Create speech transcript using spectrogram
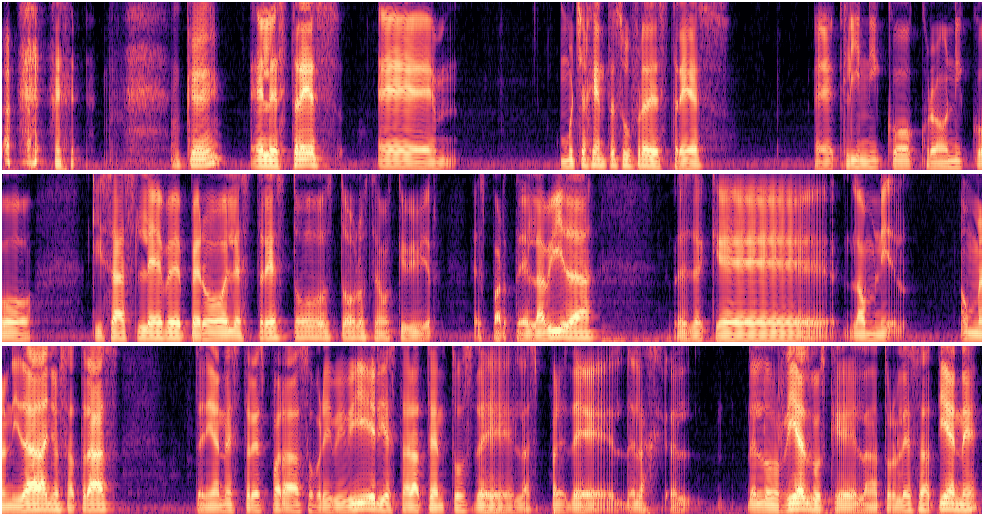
Ok. El estrés, eh, mucha gente sufre de estrés eh, clínico, crónico, quizás leve, pero el estrés todos, todos los tenemos que vivir. Es parte de la vida. Desde que la humani- la humanidad años atrás tenían estrés para sobrevivir y estar atentos de, las, de, de los riesgos que la naturaleza tiene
